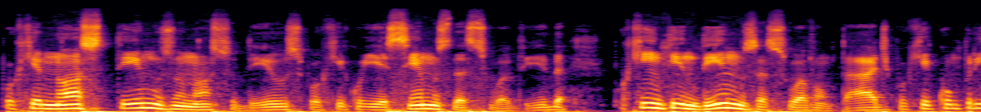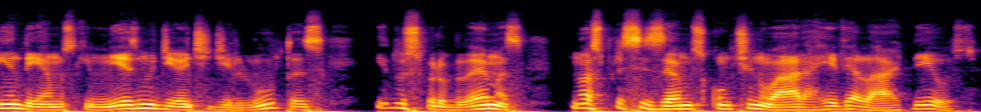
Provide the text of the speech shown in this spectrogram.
porque nós temos o nosso Deus, porque conhecemos da sua vida, porque entendemos a sua vontade, porque compreendemos que, mesmo diante de lutas e dos problemas, nós precisamos continuar a revelar Deus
